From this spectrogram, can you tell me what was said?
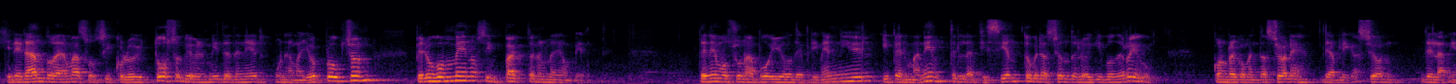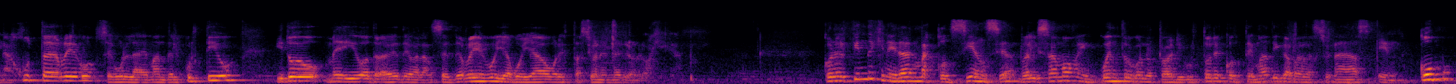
generando además un círculo virtuoso que permite tener una mayor producción, pero con menos impacto en el medio ambiente. Tenemos un apoyo de primer nivel y permanente en la eficiente operación de los equipos de riego, con recomendaciones de aplicación de la mina justa de riego según la demanda del cultivo y todo medido a través de balances de riego y apoyado por estaciones meteorológicas. Con el fin de generar más conciencia, realizamos encuentros con nuestros agricultores con temáticas relacionadas en cómo,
